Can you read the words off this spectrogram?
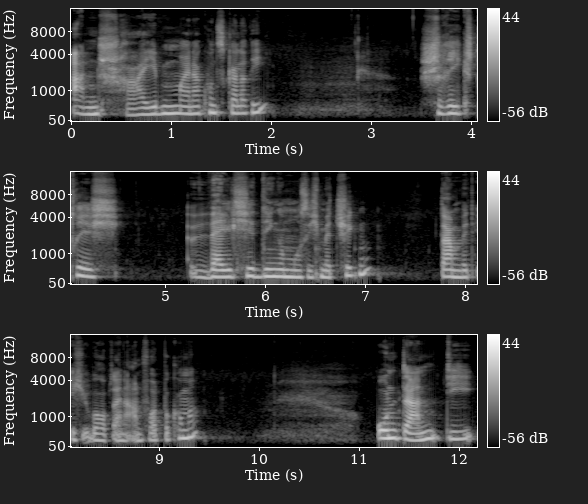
Anschreiben meiner Kunstgalerie, Schrägstrich, welche Dinge muss ich mitschicken damit ich überhaupt eine Antwort bekomme. Und dann die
